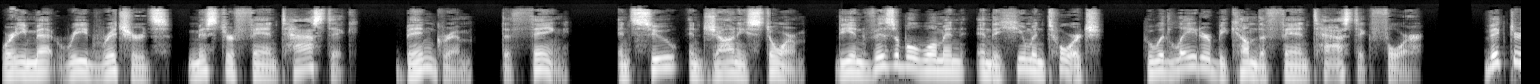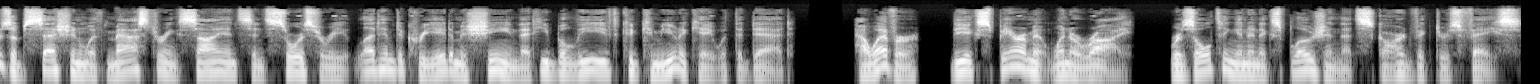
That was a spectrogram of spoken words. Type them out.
where he met Reed Richards, Mr. Fantastic, Ben Grimm, The Thing, and Sue and Johnny Storm, the Invisible Woman and the Human Torch, who would later become the Fantastic Four. Victor's obsession with mastering science and sorcery led him to create a machine that he believed could communicate with the dead. However, the experiment went awry, resulting in an explosion that scarred Victor's face.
